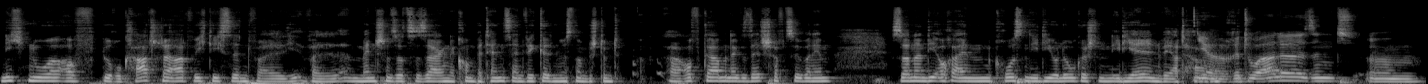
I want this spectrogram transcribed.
nicht nur auf bürokratische Art wichtig sind, weil, weil Menschen sozusagen eine Kompetenz entwickeln müssen, um bestimmte Aufgaben in der Gesellschaft zu übernehmen, sondern die auch einen großen ideologischen, ideellen Wert haben. Ja, Rituale sind ähm,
